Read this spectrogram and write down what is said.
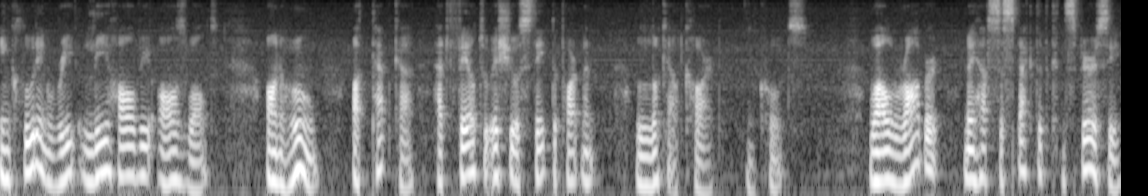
including Re Lee Harvey Oswald, on whom Otepka had failed to issue a State Department lookout card. In quotes, while Robert may have suspected conspiracy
